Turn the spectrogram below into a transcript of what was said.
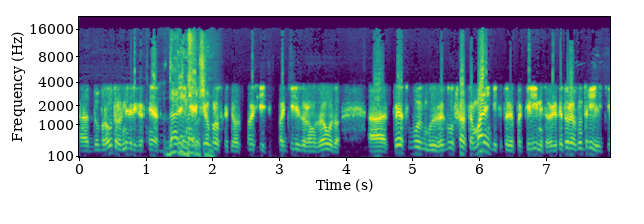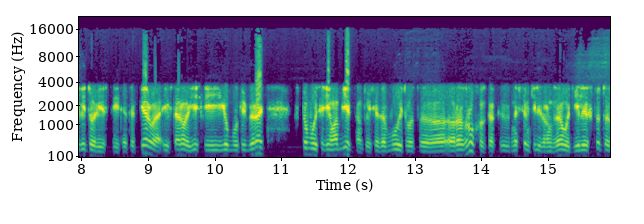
А, доброе утро, Дмитрий Красноярск. Да, Я еще вопрос хотел спросить по телевизорному заводу. А, ТЭС будет заглушаться маленький, который по периметру, или который внутри территории стоит? Это первое. И второе, если ее будут убирать, что будет с этим объектом? То есть это будет вот э, разруха, как на всем телевизорном заводе, или что-то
